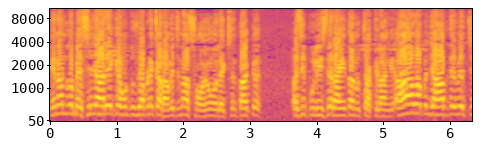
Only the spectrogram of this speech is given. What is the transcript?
ਇਹਨਾਂ ਨੂੰ ਤਾਂ ਮੈਸੇਜ ਆ ਰਿਹਾ ਕਿ ਹੁਣ ਤੁਸੀਂ ਆਪਣੇ ਘਰਾਂ ਵਿੱਚ ਨਾ ਸੌਇਓ ਇਲੈਕਸ਼ਨ ਤੱਕ। ਅਸੀਂ ਪੁਲਿਸ ਦੇ ਰਾਹੀਂ ਤੁਹਾਨੂੰ ਚੱਕ ਲਾਂਗੇ। ਆਹ ਵਾ ਪੰਜਾਬ ਦੇ ਵਿੱਚ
